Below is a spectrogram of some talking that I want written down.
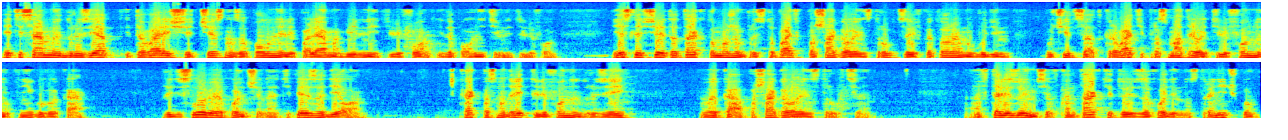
Эти самые друзья и товарищи честно заполнили поля мобильный телефон и дополнительный телефон. Если все это так, то можем приступать к пошаговой инструкции, в которой мы будем учиться открывать и просматривать телефонную книгу ВК. Предисловие окончено, теперь за дело. Как посмотреть телефоны друзей ВК? Пошаговая инструкция. Авторизуемся ВКонтакте, то есть заходим на страничку.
